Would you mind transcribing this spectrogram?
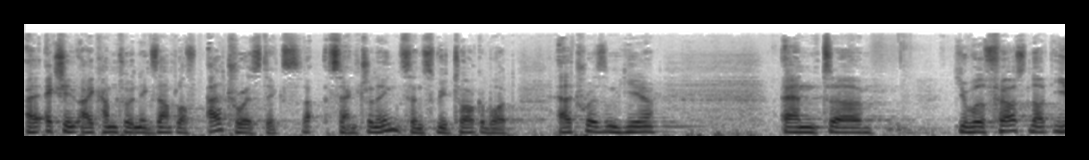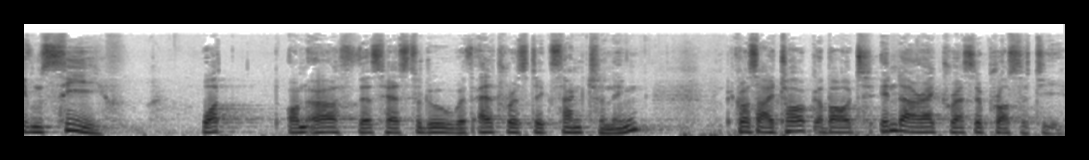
I, actually, I come to an example of altruistic sanctioning, since we talk about altruism here. And uh, you will first not even see what on earth this has to do with altruistic sanctioning because I talk about indirect reciprocity.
